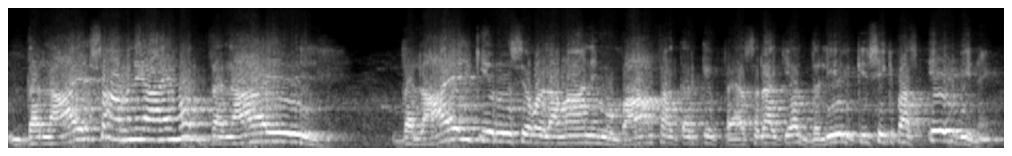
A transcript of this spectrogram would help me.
دلائل سامنے آئے ہوں، دلائل۔ دلائل کی روح سے علماء نے مباحثہ کر کے فیصلہ کیا، دلیل کسی کے پاس ایک بھی نہیں۔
